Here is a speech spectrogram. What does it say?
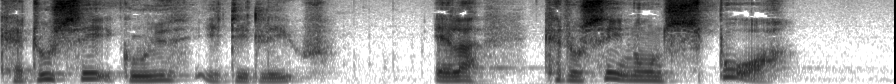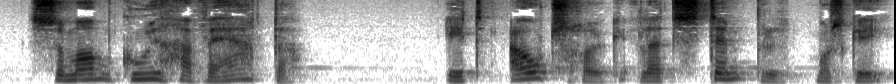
Kan du se Gud i dit liv? Eller kan du se nogle spor, som om Gud har været der? Et aftryk eller et stempel måske,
